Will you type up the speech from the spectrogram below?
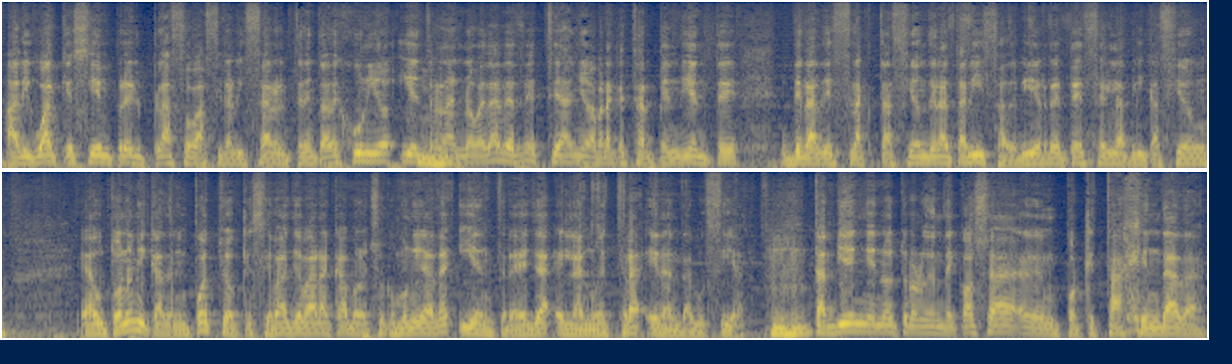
Al igual que siempre el plazo va a finalizar el 30 de junio y entre las novedades de este año habrá que estar pendiente de la deflactación de la tarifa del IRPF en la aplicación eh, autonómica del impuesto que se va a llevar a cabo en ocho comunidades y entre ellas en la nuestra en Andalucía. También en otro orden de cosas, eh, porque está agendada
